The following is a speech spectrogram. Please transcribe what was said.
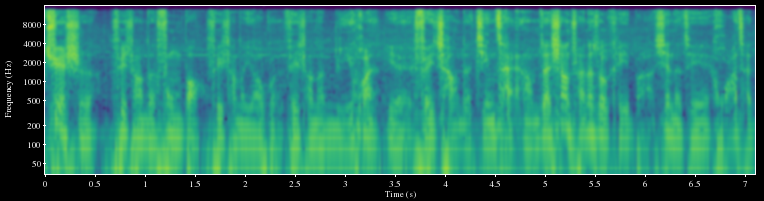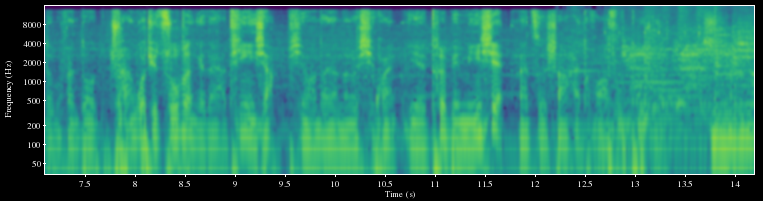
确实非常的风暴，非常的摇滚，非常的迷幻，也非常的精彩啊。我们在上传的时候可以把现在这些华彩的部分都传过去，足本给大家听一下，希望大家能够喜欢。也特别鸣谢来自上海的华夫同学。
